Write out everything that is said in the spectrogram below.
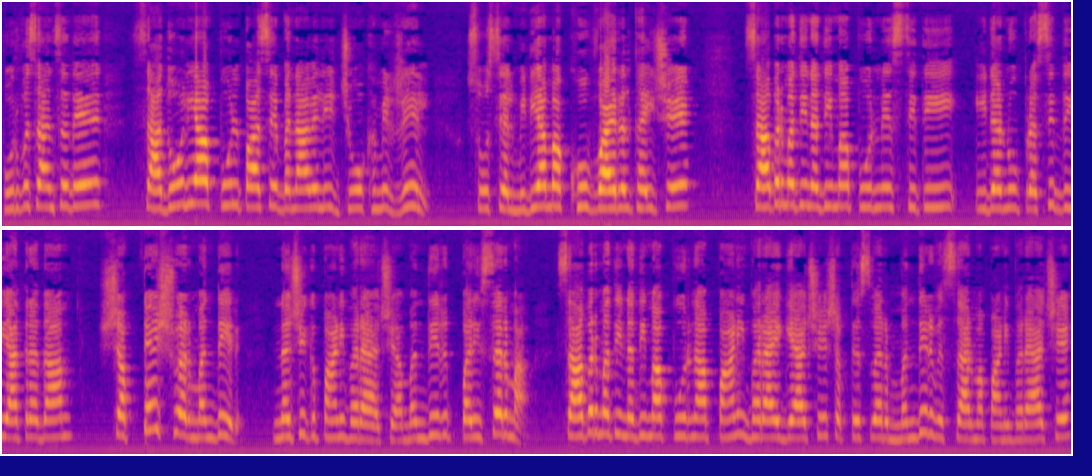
પૂર્વ સાંસદે સાદોલિયા પુલ પાસે બનાવેલી જોખમી રેલ સોશિયલ મીડિયામાં ખૂબ વાયરલ થઈ છે. સાબરમતી નદીમાં પૂરની સ્થિતિ, ઈડરનું પ્રસિદ્ધ યાત્રાધામ સપ્તેશ્વર મંદિર નજીક પાણી ભરાયા છે. આ મંદિર પરિસરમાં સાબરમતી નદીમાં પૂરના પાણી ભરાઈ ગયા છે. શપ્તેશ્વર મંદિર વિસ્તારમાં પાણી ભરાયા છે.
